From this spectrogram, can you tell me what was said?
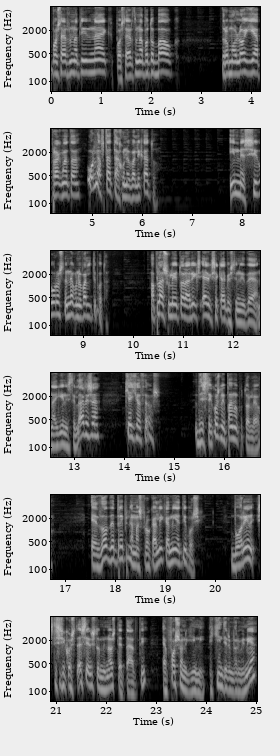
πώς θα έρθουν από την ΑΕΚ, πώς θα έρθουν από τον ΜΠΑΟΚ, δρομολόγια, πράγματα. Όλα αυτά τα έχουν βάλει κάτω. Είμαι σίγουρος δεν έχουν βάλει τίποτα. Απλά σου λέει τώρα έριξε κάποιος την ιδέα να γίνει στη Λάρισα και έχει ο Θεός. Δυστυχώς λυπάμαι που το λέω. Εδώ δεν πρέπει να μας προκαλεί καμία εντύπωση. Μπορεί στις 24 του μηνός Τετάρτη, εφόσον γίνει εκείνη την ημερομηνία,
